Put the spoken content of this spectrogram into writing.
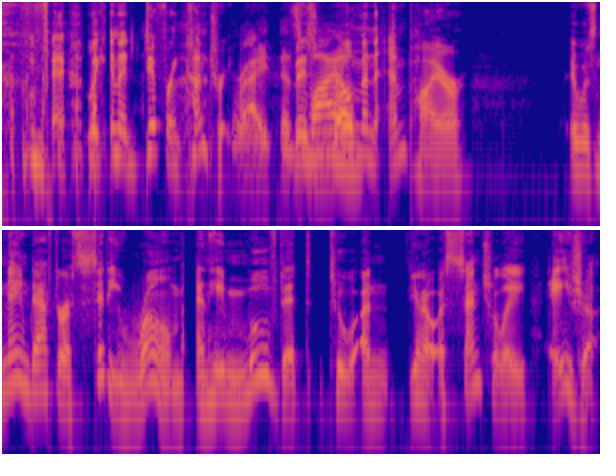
like in a different country. Right, this wild. Roman Empire. It was named after a city, Rome, and he moved it to an you know essentially Asia.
